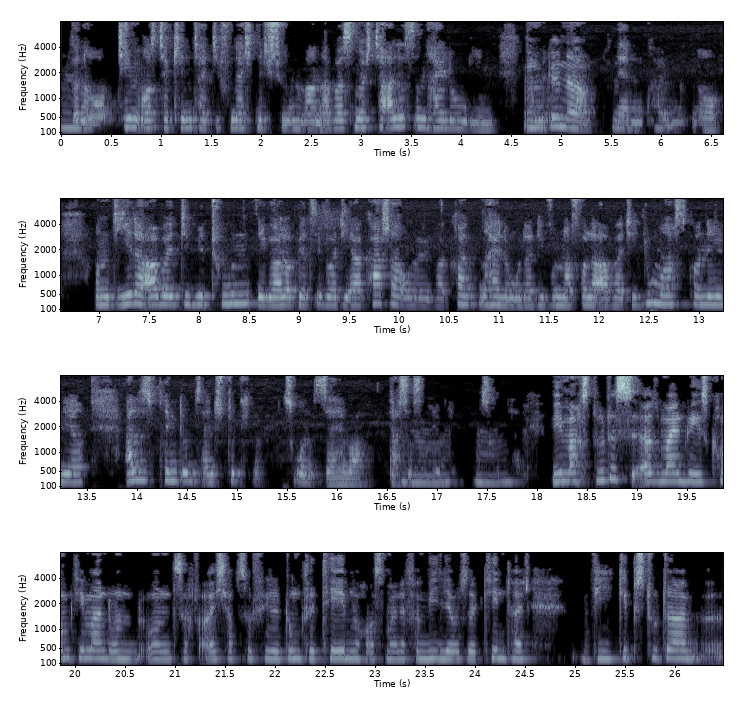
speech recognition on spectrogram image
mhm. Mhm. Genau, Themen aus der Kindheit, die vielleicht nicht schön waren, aber es möchte alles in Heilung gehen, damit genau. wir werden können. Genau. Und jede Arbeit, die wir tun, egal ob jetzt über die Akasha oder über Quantenheilung oder die wundervolle Arbeit, die du machst, Cornelia, alles bringt uns ein Stück zu uns selber. Das ist mhm. Wie machst du das? Also meinetwegen, es kommt jemand und, und sagt, ah, ich habe so viele dunkle Themen noch aus meiner Familie, aus der Kindheit. Wie gibst du da, äh,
